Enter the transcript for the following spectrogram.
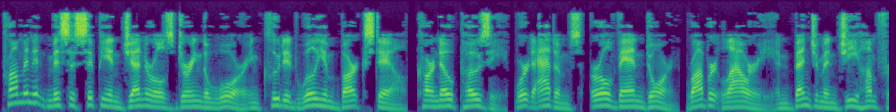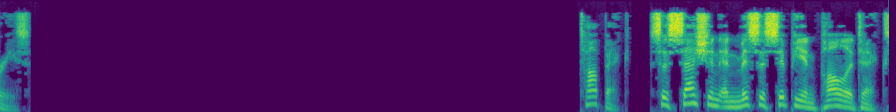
Prominent Mississippian generals during the war included William Barksdale, Carnot Posey, Wirt Adams, Earl Van Dorn, Robert Lowry and Benjamin G. Humphreys. Secession and Mississippian politics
